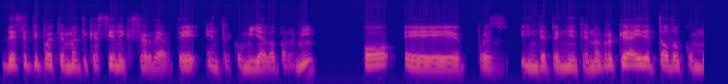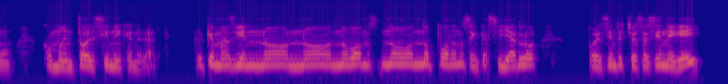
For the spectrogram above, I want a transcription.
de este tipo de temáticas tiene que ser de arte entrecomillado para mí o eh, pues independiente, ¿no? Creo que hay de todo como, como en todo el cine en general. Creo que más bien no, no, no vamos, no, no podemos encasillarlo por el simple hecho de ser cine gay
